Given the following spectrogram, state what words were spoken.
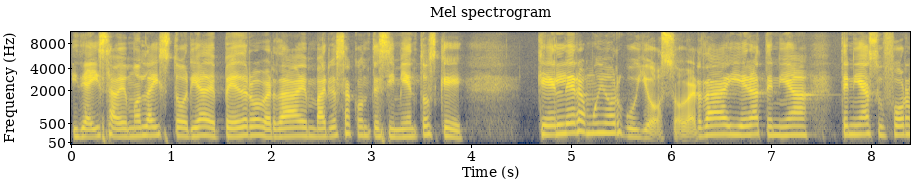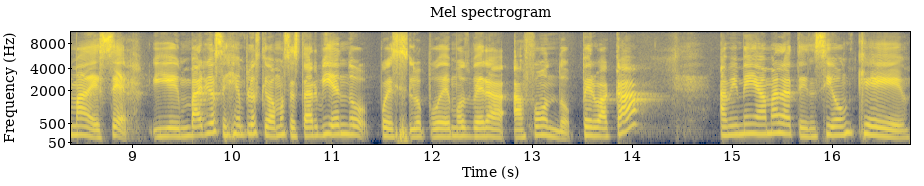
Y de ahí sabemos la historia de Pedro, ¿verdad? En varios acontecimientos que, que él era muy orgulloso, ¿verdad? Y era, tenía, tenía su forma de ser. Y en varios ejemplos que vamos a estar viendo, pues lo podemos ver a, a fondo. Pero acá a mí me llama la atención que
